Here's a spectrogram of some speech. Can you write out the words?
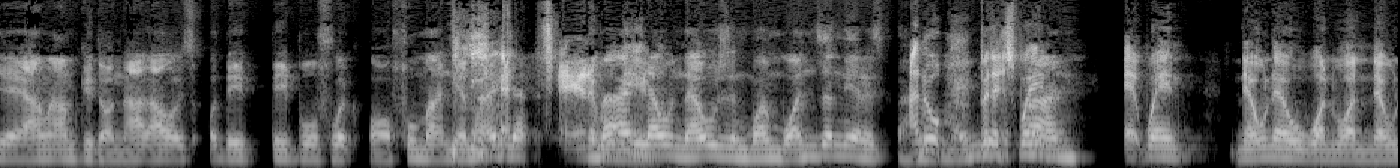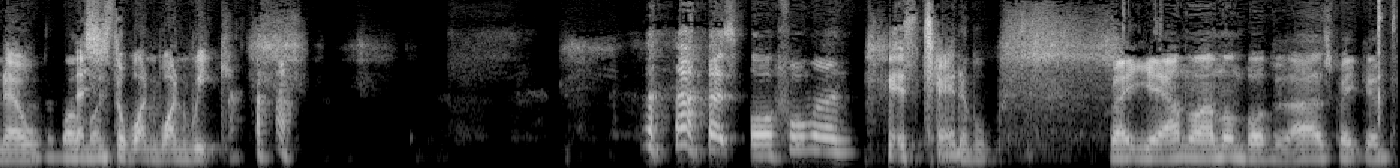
yeah, I'm, I'm good on that. That was they they both look awful, man. The amount, yeah, terrible. The nil nils and one ones in there is. I know, but it's when it went nil nil one one nil nil. This one. is the one one week. That's awful, man. It's terrible. Right, yeah, I'm I'm on board with that. That's quite good.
